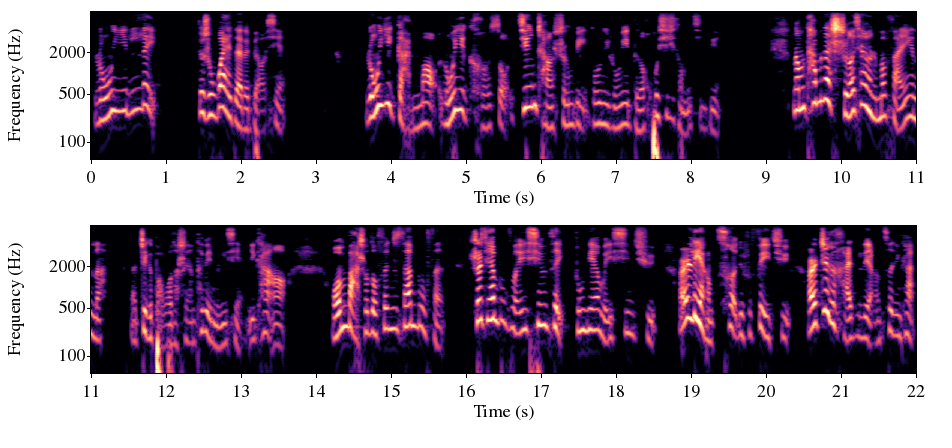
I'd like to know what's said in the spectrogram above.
容易累，这是外在的表现。容易感冒，容易咳嗽，经常生病，容易容易得呼吸系统的疾病。那么他们在舌象有什么反应呢？那这个宝宝的舌象特别明显。你看啊，我们把舌头分成三部分，舌前部分为心肺，中间为心区，而两侧就是肺区。而这个孩子两侧，你看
